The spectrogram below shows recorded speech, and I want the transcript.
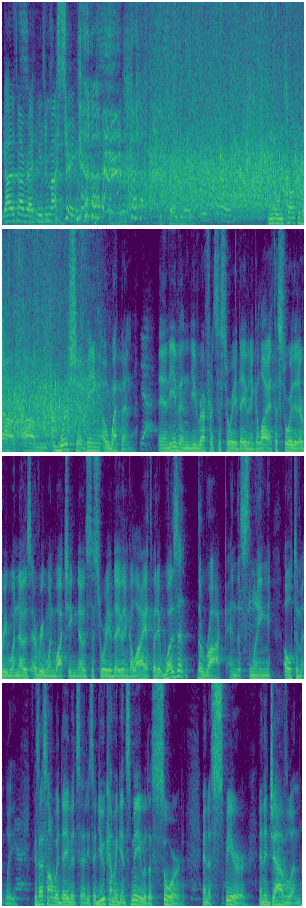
God is my so refuge and my strength. It's so great. You know, we talk about um, worship being a weapon. Yeah. And even you referenced the story of David and Goliath, the story that everyone knows, everyone watching knows the story of David and Goliath, but it wasn't the rock and the sling ultimately. Yeah. Because that's not what David said. He said, You come against me with a sword and a spear and a javelin.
